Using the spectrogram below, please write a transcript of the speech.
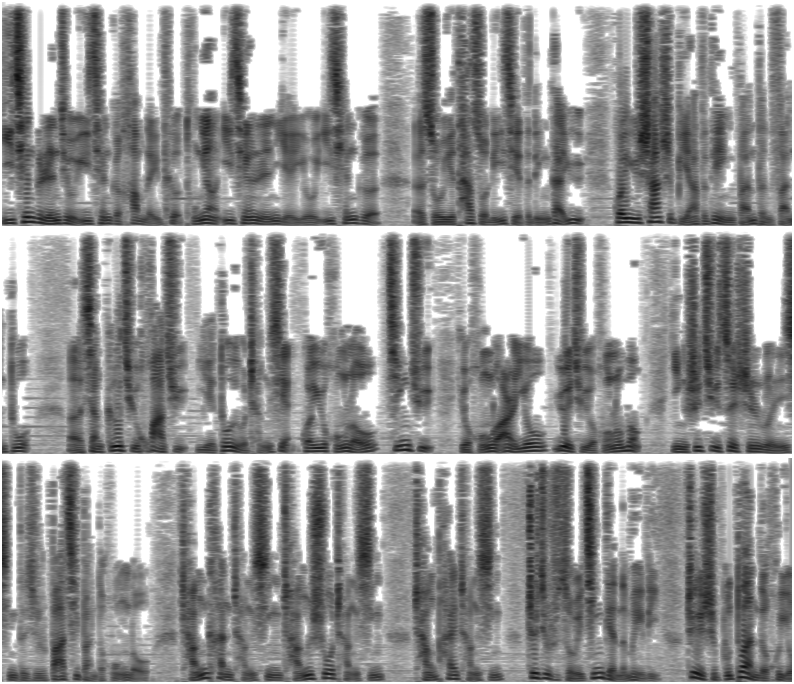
一千个人就有一千个哈姆雷特，同样一千人也有一千个呃，所谓他所理解的林黛玉。关于莎士比亚的电影版本繁多，呃，像歌剧、话剧也都有呈现。关于红楼，京剧有《红楼二优》，越剧有《红楼梦》，影视剧最深入人心的就是八七版的《红楼》，常看常新，常说常新，常拍常新，这就是所谓经典的魅力。这也是不断的会有，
